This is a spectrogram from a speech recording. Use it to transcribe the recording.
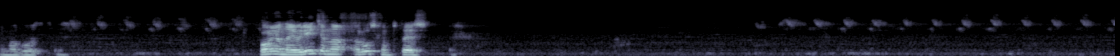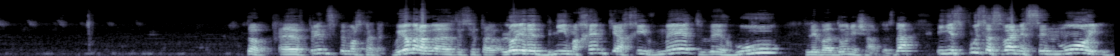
не могу. Помню на иврите, на русском пытаюсь То, э, в принципе, можно сказать так. Вьомар, э, то есть это лойред бни махем ки ахив мет вегу левадони шар. Да, и не спустя с вами сын мой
